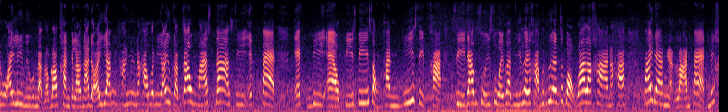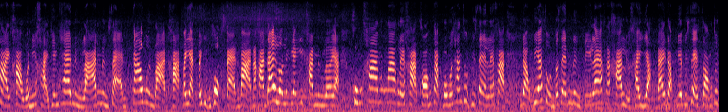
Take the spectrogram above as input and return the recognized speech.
ดูไอรีวิวกันแบบรอบๆคันกันแล้วนะ เดี๋ยวไอ้ย้ำอีกครั้งหนึ่งนะคะ วันนี้ไอ้อยู่กับเจ้า Mazda CX-8 XBL ปีปี 2020 ค่ะ สีดำสวยๆ แบบนี้เลยค่ะ เพื่อนๆ จะบอกว่าราคานะคะ ป้ายแดงเนี่ยล้านแปดไม่ขายค่ะ วันนี้ขายเพียงแค่1ล้าน1แสน9หมื่นบาทค่ะ ประหยัดไปถึง 6 0 0 0 0 0บาทนะคะ ได้รถเล็กๆ อีกคันหนึ่งเลยอะ คุ้มค่ามากๆเลยค่ะ พร้อมกับโปรโมชั่นสุดพิเศษเลยค่ะ ดอกเบี้ย 0% 1 ปีแรกนะคะ หรือใครอยากได้ดอกเบี้ยพิเศษ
